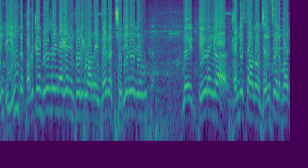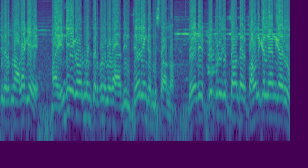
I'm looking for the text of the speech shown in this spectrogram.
ఇంత ఇంత పదకొండు రోజులైనా కానీ ఇంతవరకు వాళ్ళ మీద చర్యలే లేవు. మేము తీవ్రంగా ఖండిస్తా ఉన్నాం. జనసేన పార్టీ తరఫున అలాగే మా ఎన్డీఏ గవర్నమెంట్ తరఫున కూడా దీన్ని తీవ్రంగా ఖండిస్తా ఉన్నాం. లేదంటే ఎప్పుడు చెప్తా ఉంటారు పవన్ కళ్యాణ్ గారు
